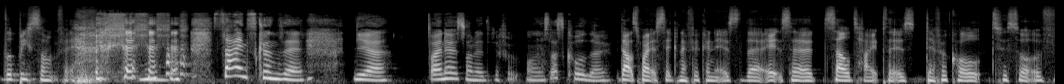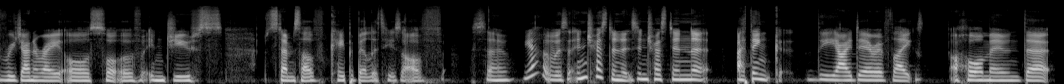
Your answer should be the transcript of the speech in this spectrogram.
there'll be something. Science comes in. Yeah. But I know it's one of the different ones. That's cool though. That's why it's significant is that it's a cell type that is difficult to sort of regenerate or sort of induce stem cell capabilities of. So yeah, it was interesting. It's interesting that I think the idea of like a hormone that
